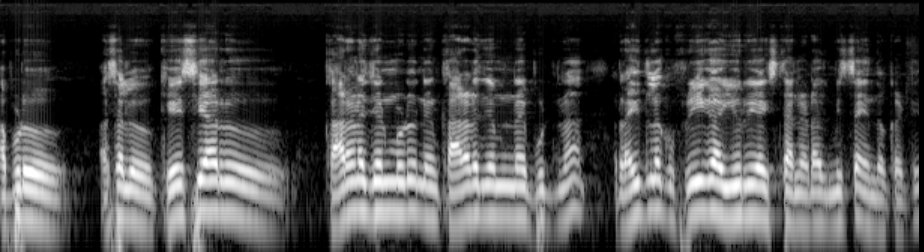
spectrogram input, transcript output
అప్పుడు అసలు కేసీఆర్ కారణ జన్ముడు నేను కారణ జన్మునై పుట్టిన రైతులకు ఫ్రీగా యూరియా ఇస్తా అన్నాడు అది మిస్ అయింది ఒకటి.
